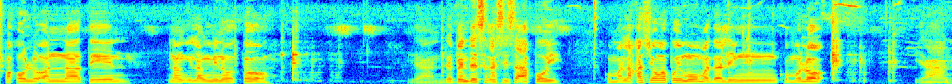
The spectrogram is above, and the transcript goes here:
pakuluan natin ng ilang minuto. Yan. Depende sa kasi sa apoy. Kung malakas yung apoy mo, madaling kumulo. Yan.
